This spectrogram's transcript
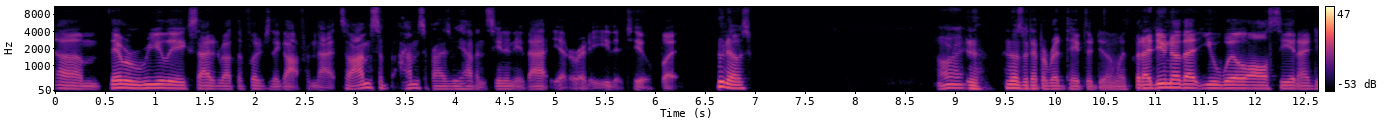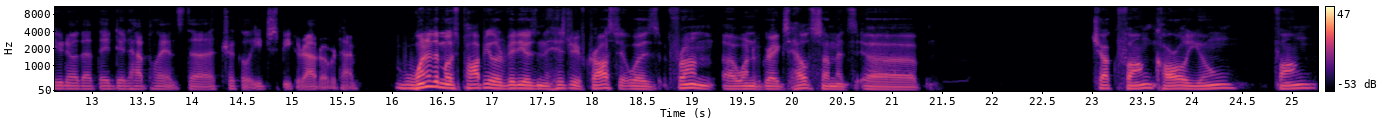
Um, they were really excited about the footage they got from that. So I'm sup- I'm surprised we haven't seen any of that yet already either too. But who knows? all right. Who knows what type of red tape they're dealing with? But I do know that you will all see it. And I do know that they did have plans to trickle each speaker out over time. one of the most popular videos in the history of CrossFit was from uh, one of Greg's health summits. Uh, Chuck Fung, Carl Jung Fung,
